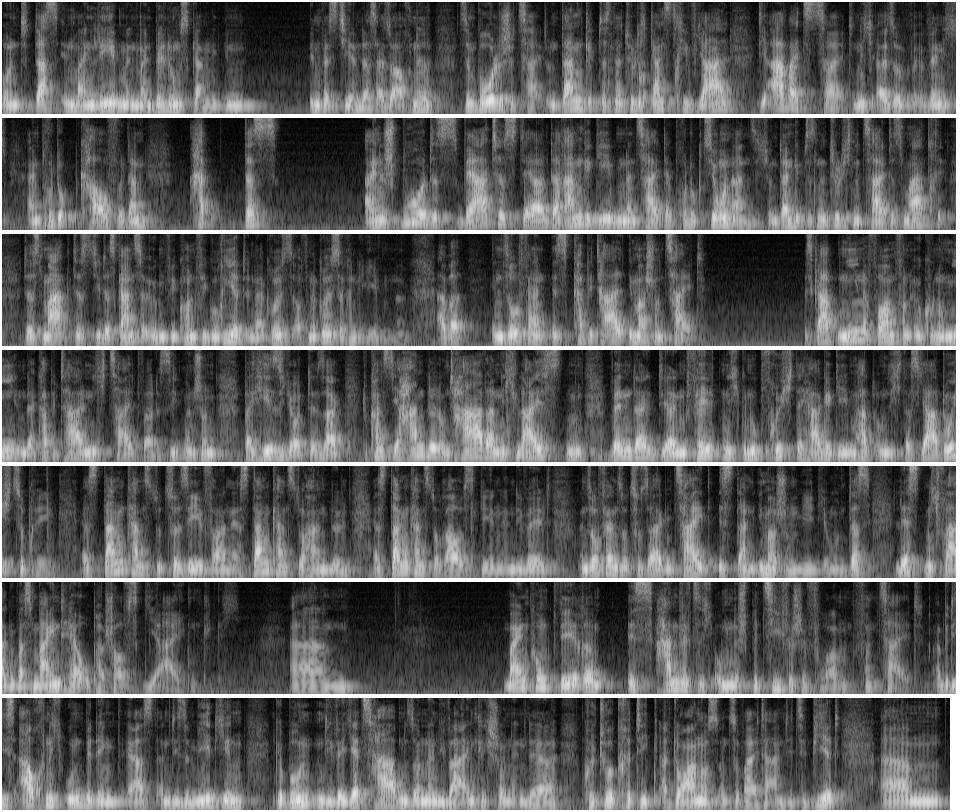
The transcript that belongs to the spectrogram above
und das in mein Leben, in meinen Bildungsgang in, investieren. Das ist also auch eine symbolische Zeit. Und dann gibt es natürlich ganz trivial die Arbeitszeit. Nicht? Also wenn ich ein Produkt kaufe, dann hat das eine Spur des Wertes der daran gegebenen Zeit der Produktion an sich. Und dann gibt es natürlich eine Zeit des, Matri des Marktes, die das Ganze irgendwie konfiguriert in einer auf einer größeren Ebene. Aber insofern ist Kapital immer schon Zeit. Es gab nie eine Form von Ökonomie, in der Kapital nicht Zeit war. Das sieht man schon bei Hesiod, der sagt, du kannst dir Handel und Hader nicht leisten, wenn dein Feld nicht genug Früchte hergegeben hat, um dich das Jahr durchzubringen. Erst dann kannst du zur See fahren, erst dann kannst du handeln, erst dann kannst du rausgehen in die Welt. Insofern sozusagen, Zeit ist dann immer schon Medium. Und das lässt mich fragen, was meint Herr Opaschowski eigentlich? Ähm, mein Punkt wäre, es handelt sich um eine spezifische Form von Zeit. Aber die ist auch nicht unbedingt erst an diese Medien gebunden, die wir jetzt haben, sondern die war eigentlich schon in der Kulturkritik Adornos und so weiter antizipiert. Ähm,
